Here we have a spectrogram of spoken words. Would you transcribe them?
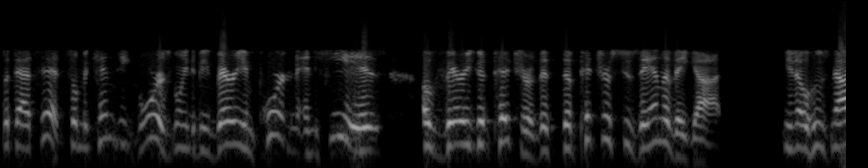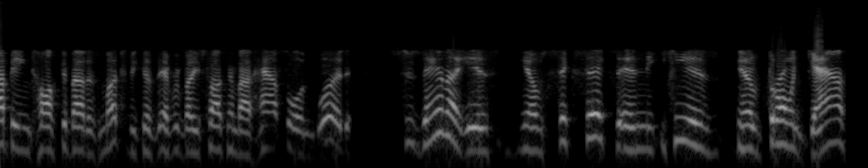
but that's it. So Mackenzie Gore is going to be very important, and he is a very good pitcher. The the pitcher Susana they got you know, who's not being talked about as much because everybody's talking about Hassell and Wood. Susana is, you know, six six, and he is, you know, throwing gas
